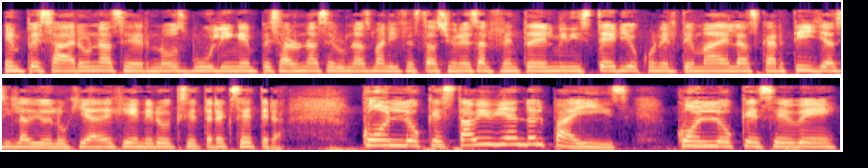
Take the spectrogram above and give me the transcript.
empezaron a hacernos bullying, empezaron a hacer unas manifestaciones al frente del ministerio con el tema de las cartillas y la ideología de género, etcétera, etcétera. Con lo que está viviendo el país, con lo que se ve,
